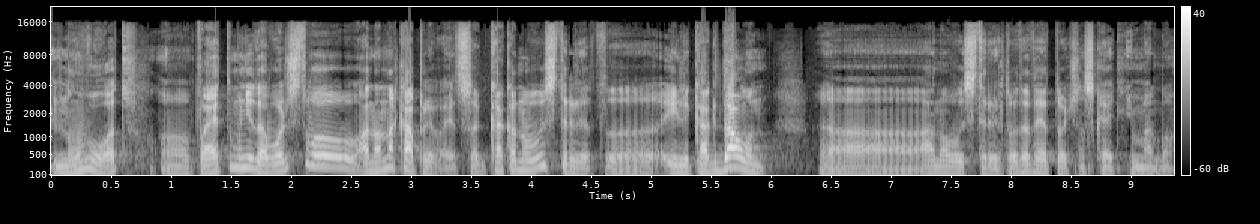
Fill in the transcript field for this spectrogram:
Ну вот, э, поэтому недовольство, оно накапливается. Как оно выстрелит, э, или когда он, э, оно выстрелит, вот это я точно сказать не могу.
